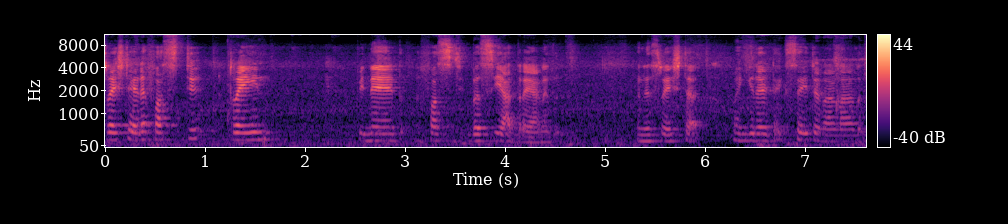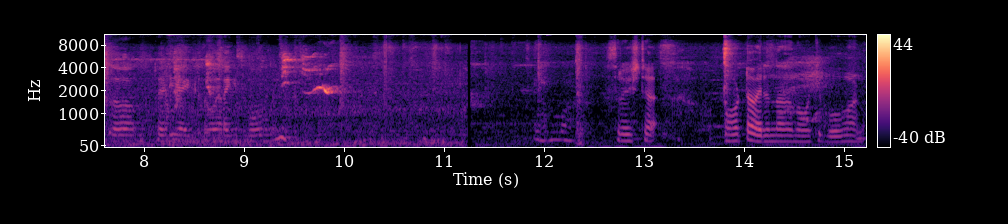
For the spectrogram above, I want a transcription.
ശ്രേഷ്ഠയുടെ ഫസ്റ്റ് ട്രെയിൻ പിന്നെ ഫസ്റ്റ് ബസ് യാത്രയാണിത്. പിന്നെ ശ്രേഷ്ഠ ഭയങ്കരമായിട്ട് എക്സൈറ്റഡ് ആണ്. ആൾ റെഡി ആയിട്ട് ഇറങ്ങി പോകുന്നത് ശ്രേഷ്ഠ ഓട്ടോ വരുന്നത് നോക്കി പോവാണ്.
